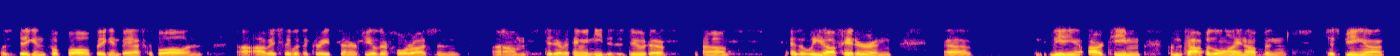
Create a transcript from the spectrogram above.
Was big in football, big in basketball, and uh, obviously was a great center fielder for us, and um, did everything we needed to do to um, as a leadoff hitter and uh, leading our team from the top of the lineup and just being a,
